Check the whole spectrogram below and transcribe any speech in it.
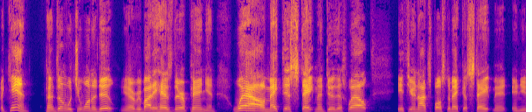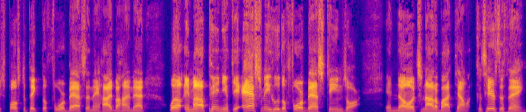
again, depends on what you want to do. You know, everybody has their opinion. Well, make this statement, do this. Well, if you're not supposed to make a statement and you're supposed to pick the four best and they hide behind that, well, in my opinion, if you ask me who the four best teams are, and no, it's not about talent. Because here's the thing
